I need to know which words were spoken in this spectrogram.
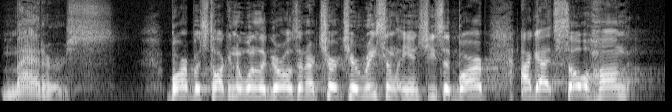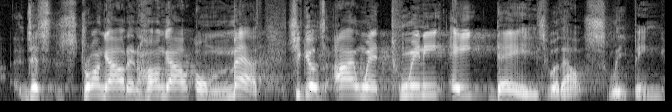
matters. Barb was talking to one of the girls in our church here recently, and she said, Barb, I got so hung, just strung out and hung out on meth. She goes, I went 28 days without sleeping.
